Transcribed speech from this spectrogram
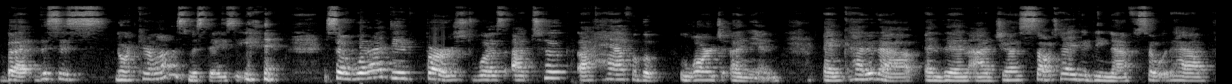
But this is North Carolina's Miss Daisy. so what I did first was I took a half of a large onion and cut it up and then I just sauteed it enough so it would have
